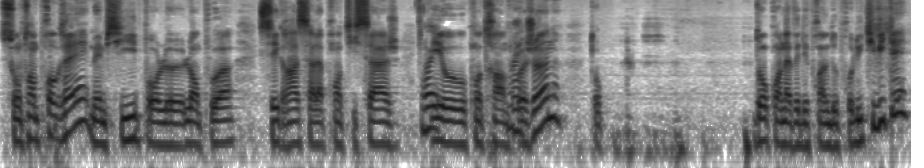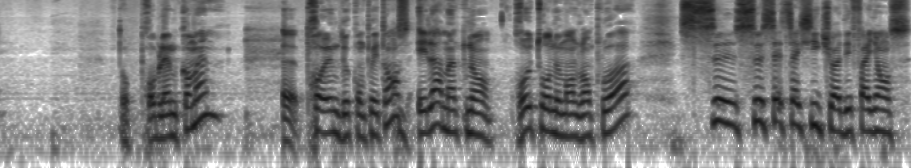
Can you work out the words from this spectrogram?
sont en progrès, même si pour le- l'emploi, c'est grâce à l'apprentissage Oui. et au contrat emploi Oui. jeune. Donc, donc on avait des problèmes de productivité. Donc problème quand même. Euh, problème de compétences. Et là maintenant, retournement de l'emploi. Ce, ce, cette statistique sur la défaillance,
